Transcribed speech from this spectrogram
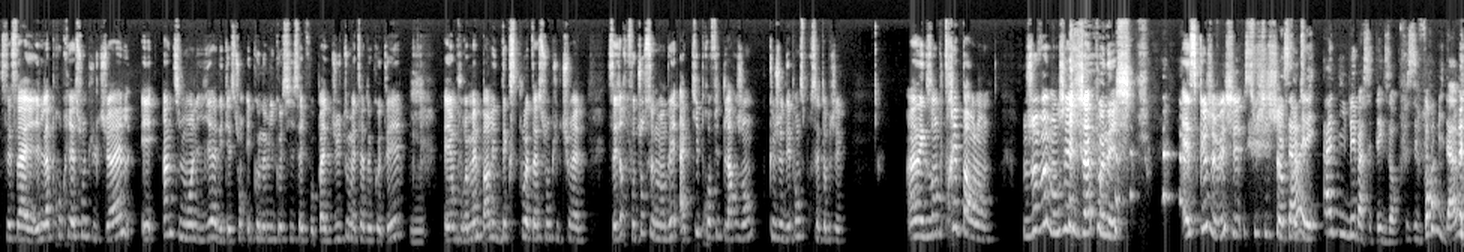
C'est ça, et l'appropriation culturelle est intimement liée à des questions économiques aussi, ça il faut pas du tout mettre ça de côté. Mm. Et on pourrait même parler d'exploitation culturelle. C'est-à-dire qu'il faut toujours se demander à qui profite l'argent que je dépense pour cet objet. Un exemple très parlant. Je veux manger japonais. Est-ce que je vais chez Sushi Shop Sarah, elle est animée par cet exemple. C'est formidable.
